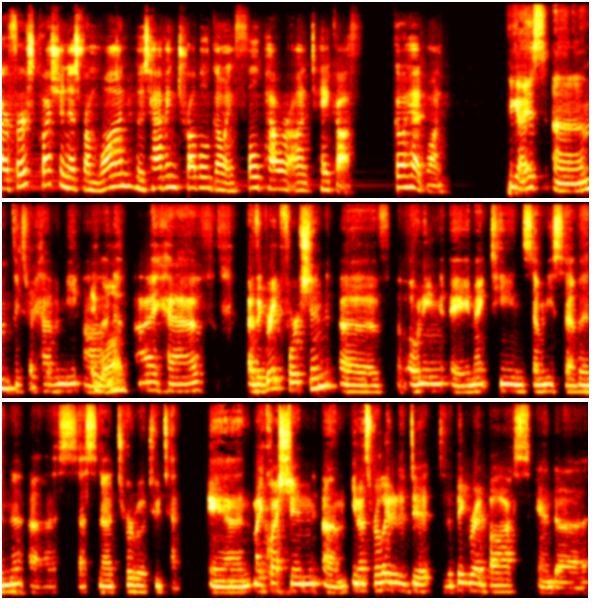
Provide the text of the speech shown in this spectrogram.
Our first question is from Juan, who's having trouble going full power on takeoff. Go ahead, Juan. Hey guys, um, thanks for having me on. Hey, I have I have the great fortune of, of owning a 1977 uh, Cessna Turbo 210. And my question, um, you know, it's related to, to, the big red box. And uh,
